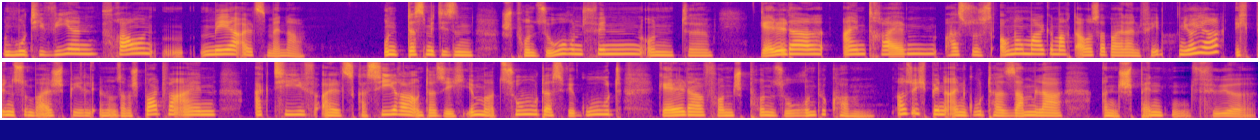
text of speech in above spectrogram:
und motivieren. Frauen mehr als Männer. Und das mit diesen Sponsoren finden und äh, Gelder eintreiben, hast du das auch nochmal gemacht, außer bei deinen Federn? Ja, ja. Ich bin zum Beispiel in unserem Sportverein aktiv als Kassierer und da sehe ich immer zu, dass wir gut Gelder von Sponsoren bekommen. Also ich bin ein guter Sammler an Spenden für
